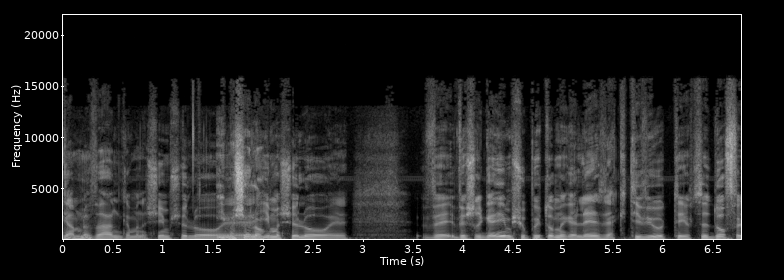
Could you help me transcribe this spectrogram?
גם מהמם. לבן, גם אנשים שלו. אמא אה, שלו. אמא שלו. אה, ו- ויש רגעים שהוא פתאום מגלה איזה אקטיביות יוצאת דופן,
